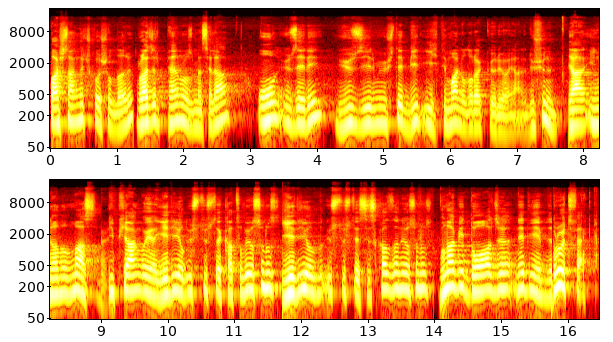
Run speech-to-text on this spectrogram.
başlangıç koşulları Roger Penrose mesela 10 üzeri 123'te bir ihtimal olarak görüyor yani. Düşünün. Yani inanılmaz. Bir piyangoya 7 yıl üst üste katılıyorsunuz. 7 yıl üst üste siz kazanıyorsunuz. Buna bir doğalcı ne diyebilir? Brute fact.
